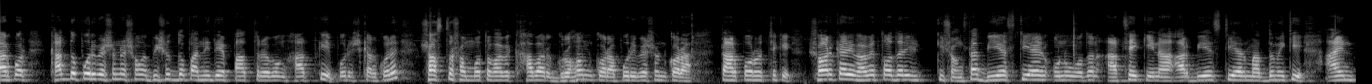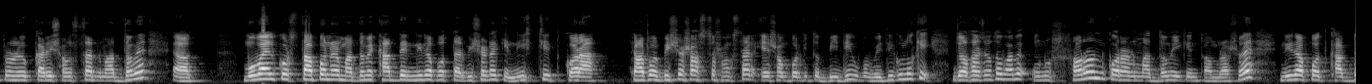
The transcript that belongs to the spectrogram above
তারপর খাদ্য পরিবেশনের সময় বিশুদ্ধ পানি দিয়ে পাত্র এবং হাতকে পরিষ্কার করে স্বাস্থ্যসম্মতভাবে খাবার গ্রহণ করা, পরিবেশন করা। তারপর হচ্ছে কি, সরকারিভাবে তদারকি সংস্থা বিএসটিআইয়ের অনুমোদন আছে কি না আর বিএসটিআইয়ের মাধ্যমে কি আইন প্রয়োগকারী সংস্থার মাধ্যমে মোবাইল কোর্ট স্থাপনের মাধ্যমে খাদ্যের নিরাপত্তার বিষয়টাকে নিশ্চিত করা তারপর বিশ্ব স্বাস্থ্য সংস্থার এ সম্পর্কিত বিধি উপবিধিগুলোকে যথাযথভাবে অনুসরণ করার মাধ্যমেই কিন্তু আমরা আসলে নিরাপদ খাদ্য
